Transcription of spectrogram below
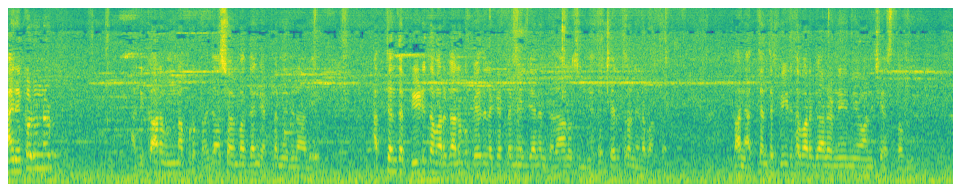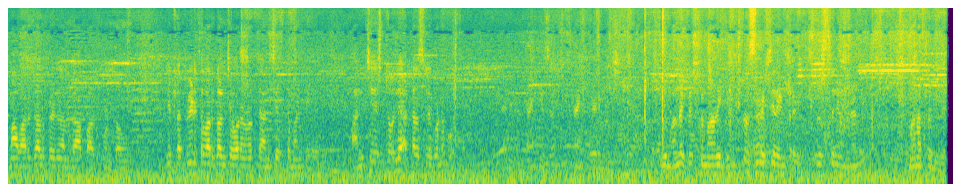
ఆయన ఎక్కడున్నాడు? అధికారం ఉన్నప్పుడు ప్రజాస్వామ్యబద్ధంగా ఎట్లా మెదలాలి? అత్యంత పీడిత వర్గాలకు పేదలకు ఎట్లా మేలు చేయాలని కదా ఆలోచన చేస్తే చరిత్ర నిలబడతాం కానీ అత్యంత పీడిత వర్గాలని మేము అని చేస్తాం మా వర్గాల ప్రజలు కాపాడుకుంటాం ఇట్లా పీడిత వర్గాల నుంచి ఎవరైనా వస్తే అని చేస్తామంటే అని చేసేటోళ్ళే అడ్రస్ లేకుండా పోతాం thank you sir thank you very much ఇది మందకృష్ణ మాదిగ స్పెషల్ ఇంటర్వ్యూ. చూస్తూనే ఉండండి. మన తొలి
